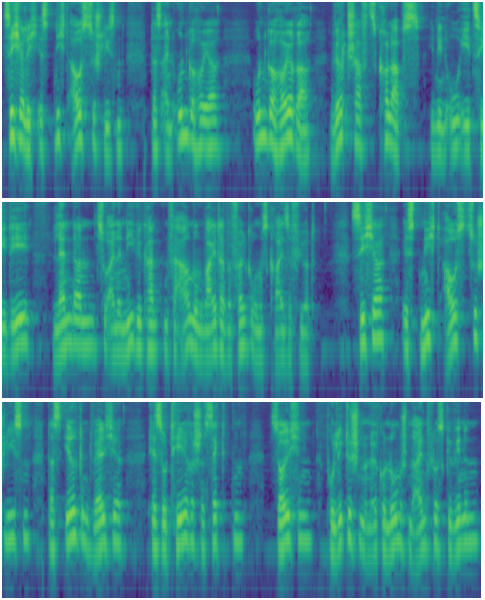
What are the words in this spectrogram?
Sicherlich ist nicht auszuschließen, dass ein ungeheuer, ungeheurer Wirtschaftskollaps in den OECD-Ländern zu einer nie gekannten Verarmung weiter Bevölkerungskreise führt. Sicher ist nicht auszuschließen, dass irgendwelche esoterischen Sekten solchen politischen und ökonomischen Einfluss gewinnen,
